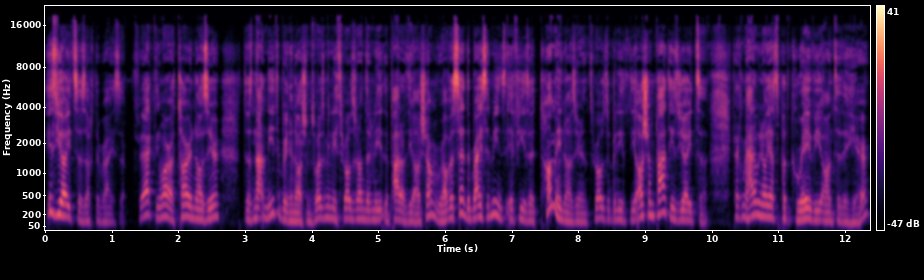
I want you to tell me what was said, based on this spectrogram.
he's yaitza zak the brisa. In fact, Gemara Tar Nazir does not need to bring an asham. So what does it mean he throws it underneath the pot of the asham? Rava said the brisa means if he's a tomei nazir and throws it beneath the asham pot, he's yaitza. In fact, how do we know he has to put gravy onto the hair?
